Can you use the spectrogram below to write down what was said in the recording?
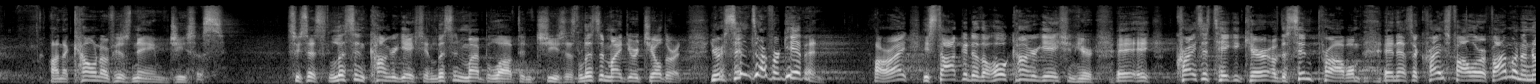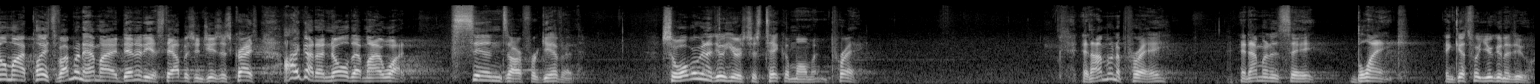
on account of his name, Jesus. So he says, Listen, congregation, listen, my beloved in Jesus, listen, my dear children, your sins are forgiven. All right? He's talking to the whole congregation here. Eh, eh, Christ is taking care of the sin problem. And as a Christ follower, if I'm going to know my place, if I'm going to have my identity established in Jesus Christ, I got to know that my what? Sins are forgiven. So what we're going to do here is just take a moment and pray. And I'm going to pray, and I'm going to say blank. And guess what you're going to do?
